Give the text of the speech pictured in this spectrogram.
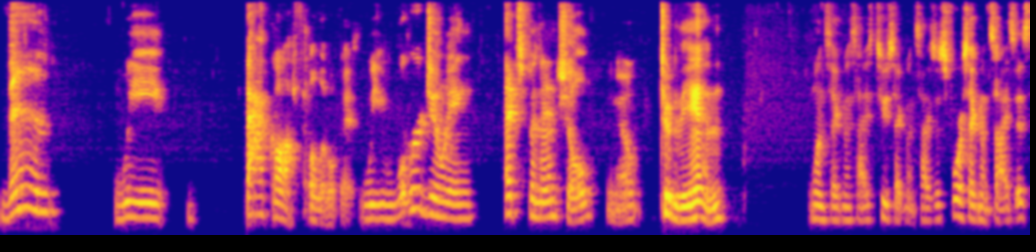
Then we back off a little bit. We were doing exponential, you know, two to the n, one segment size, two segment sizes, four segment sizes,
